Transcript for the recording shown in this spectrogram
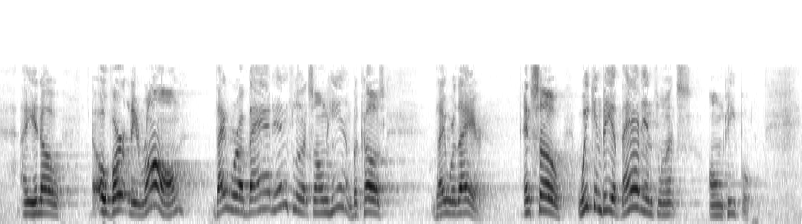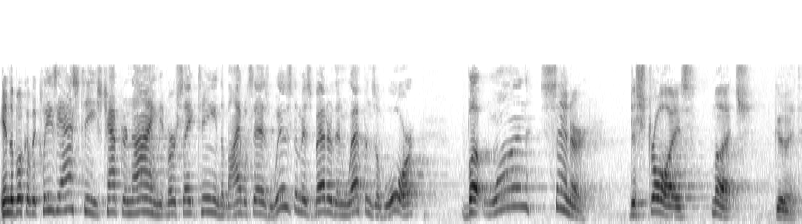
you know, overtly wrong, they were a bad influence on him because they were there. And so we can be a bad influence on people. In the book of Ecclesiastes, chapter 9, verse 18, the Bible says, Wisdom is better than weapons of war, but one sinner destroys much good.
